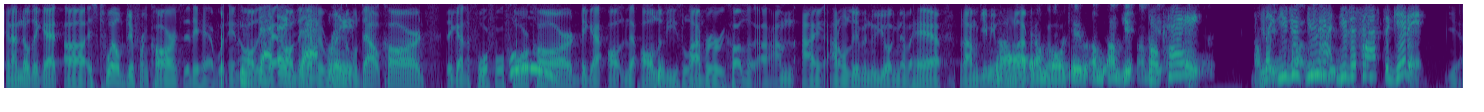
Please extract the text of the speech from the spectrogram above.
and I know they got uh, it's twelve different cards that they have with, and all they That- got, all they got the reasonable doubt card, they got the four four four card, they got all the, all of these library cards. Look, I, I'm I I don't live in New York, never have, but I'm gonna give me one of the but library I'm going cards. to give. I'm. I'm getting. I'm Okay. I'm Yeah. Like you just you probably- ha- you just have to get it. Yeah.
